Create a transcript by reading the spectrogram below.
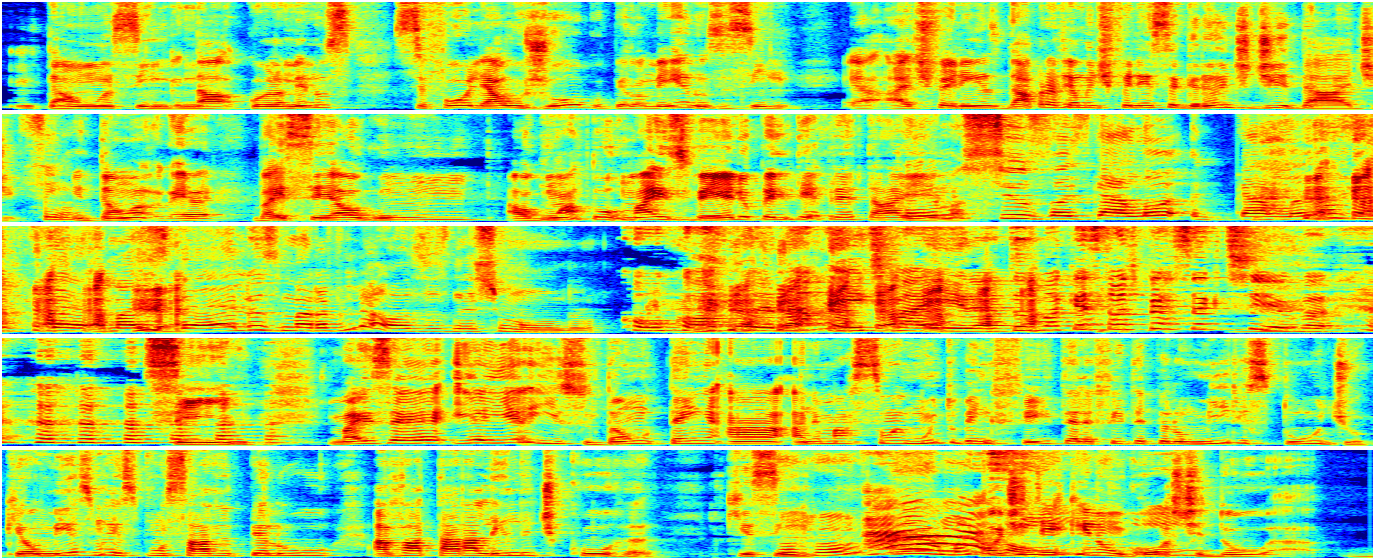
Então, assim, na- pelo menos, se for olhar o jogo, pelo menos, assim, a diferença, dá pra ver uma diferença grande de idade. Sim. Então, é, vai ser algum, algum ator mais velho pra interpretar ele. temos tiozões galo- galãs mais velhos maravilhosos neste mundo. Concordo plenamente, Maíra. É tudo uma questão de perspectiva. Sim, mas é. E aí é isso. Então tem a animação é muito bem feita, ela é feita pelo Mir Studio, que é o mesmo responsável pelo Avatar A Lenda de Korra. Que assim, Uhum. Ah, muito pode bom. ter quem não goste do.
